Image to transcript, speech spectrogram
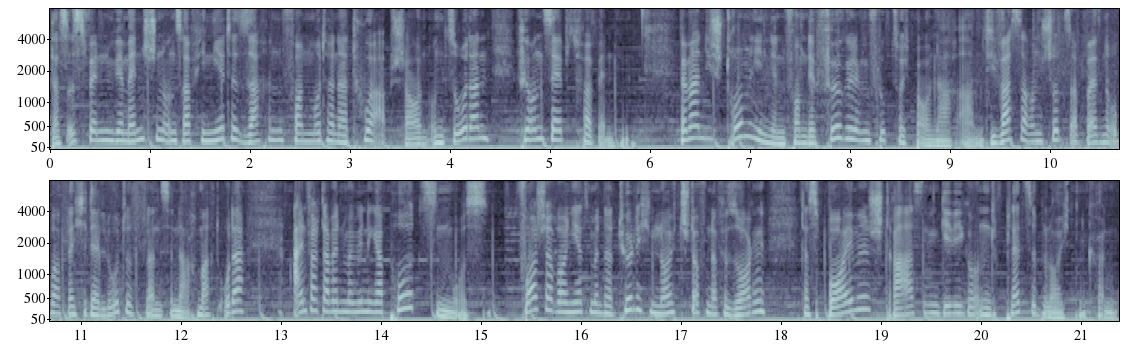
Das ist, wenn wir Menschen uns raffinierte Sachen von Mutter Natur abschauen und so dann für uns selbst verwenden. Wenn man die Stromlinienform der Vögel im Flugzeugbau nachahmt, die wasser- und schutzabweisende Oberfläche der Lotuspflanze nachmacht oder einfach damit man weniger putzen muss. Forscher wollen jetzt mit natürlichen Leuchtstoffen dafür sorgen, dass Bäume, Straßen, Gehwege und Plätze beleuchten können.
